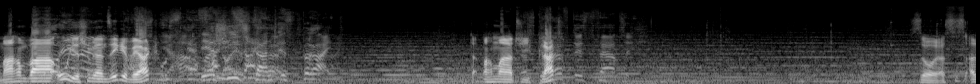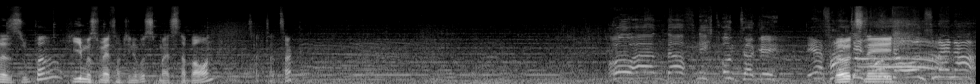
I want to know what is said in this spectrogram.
Machen wir... Oh, hier ist schon wieder ein Sägewerk. Der Schießstand ist bereit! Das machen wir natürlich platt. So, das ist alles super. Hier müssen wir jetzt noch den Rüstmeister bauen. Zack, zack, zack. Rohan darf nicht untergehen! Der Feind Wird's ist nicht. unter uns, Männer!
